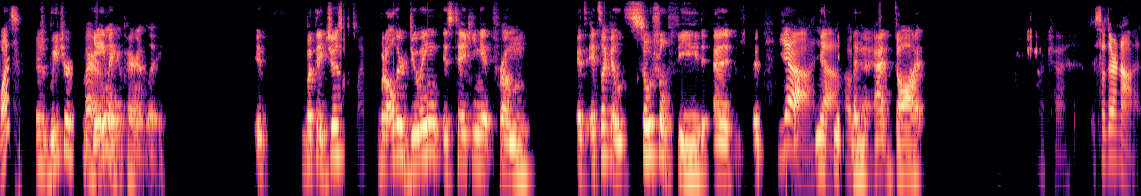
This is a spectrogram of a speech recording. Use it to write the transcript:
What? There's Bleacher Where? Gaming apparently. It, but they just, but all they're doing is taking it from. It's it's like a social feed, and it, it Yeah. Yeah. and Okay. at dot. Okay. So they're not.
